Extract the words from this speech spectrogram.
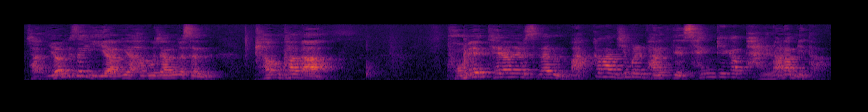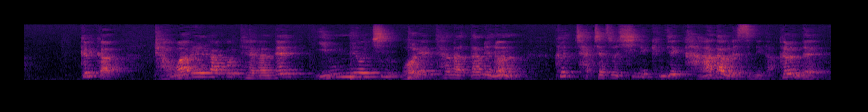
자, 여기서 이야기하고자 하는 것은 평화가 봄의 태양을 쓰는 막강한 힘을 발휘할 때 생계가 발랄합니다. 그러니까 병화를 갖고 태어났는데 임묘진 월에 태어났다면 은 그 자체에서 힘이 굉장히 강하다 그랬습니다. 그런데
